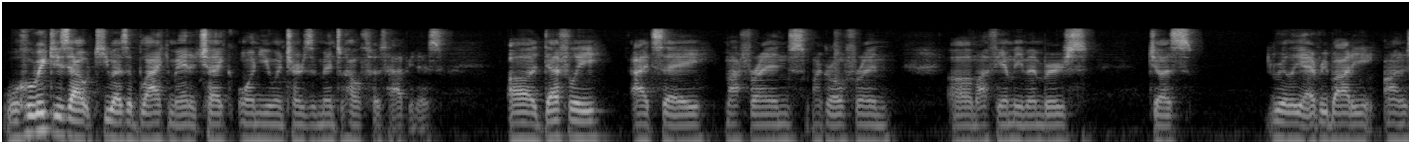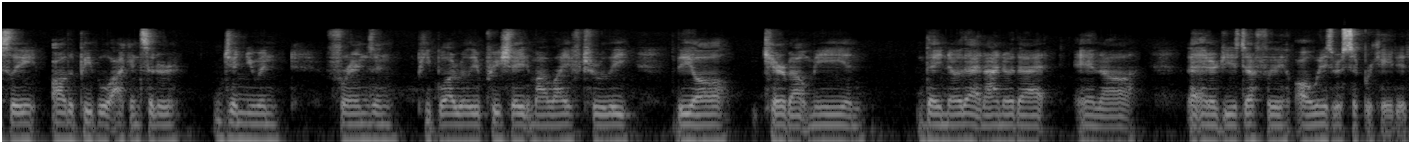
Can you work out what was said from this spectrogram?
Well, who reaches out to you as a black man to check on you in terms of mental health and happiness? Uh, definitely I'd say my friends, my girlfriend, uh, my family members, just really everybody, honestly, all the people I consider genuine friends and people I really appreciate in my life, truly, they all care about me and they know that and I know that. And uh, that energy is definitely always reciprocated.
